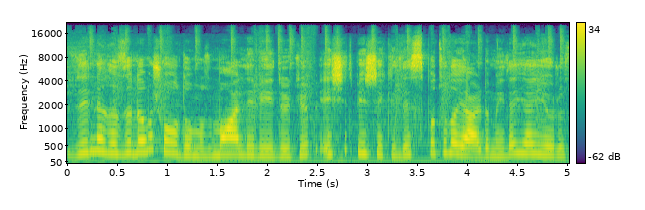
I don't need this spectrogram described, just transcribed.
Üzerine hazırlamış olduğumuz muhallebiyi döküp eşit bir şekilde spatula yardımıyla yayıyoruz.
